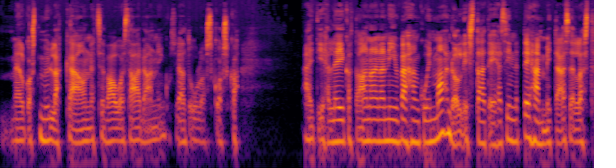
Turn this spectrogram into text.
melkoista mylläkkää on, että se vauva saadaan niin kuin sieltä ulos, koska äitihän leikataan aina niin vähän kuin mahdollista, että eihän sinne tehdä mitään sellaista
